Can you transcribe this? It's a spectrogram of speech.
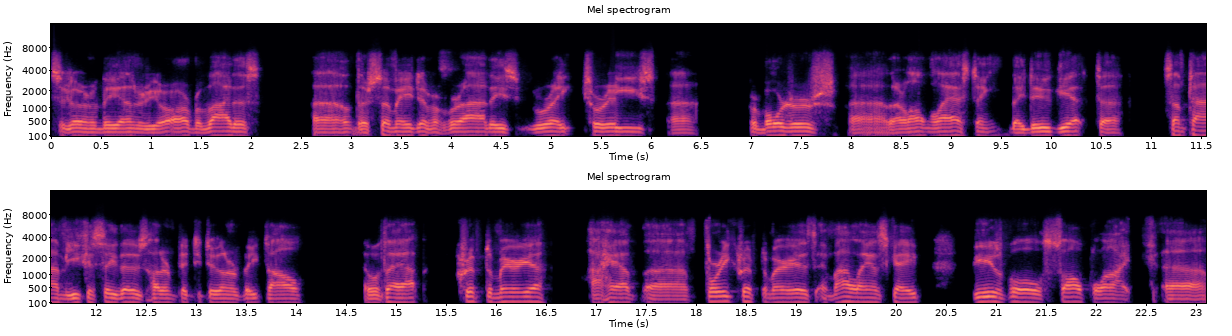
is going to be under your arborvitae. Uh, there's so many different varieties, great trees uh, for borders. Uh, they're long lasting. They do get, uh, sometimes you can see those 150, 200 feet tall. And with that, cryptomeria, I have uh, three cryptomerias in my landscape, beautiful, soft like. Uh,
